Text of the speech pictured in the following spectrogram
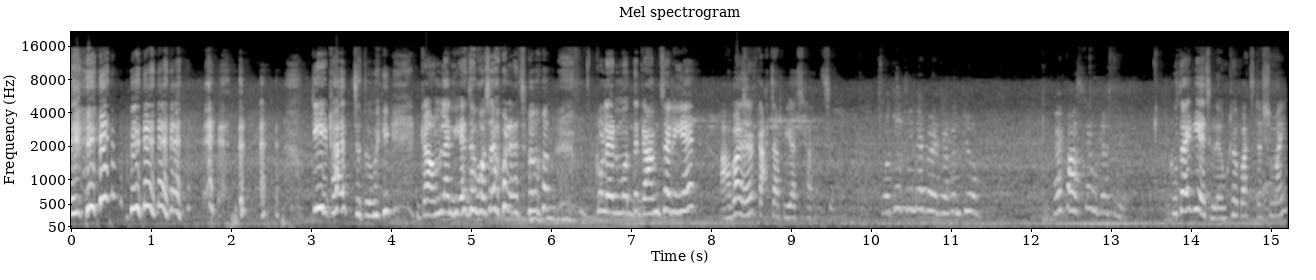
কি খাচ্ছ তুমি? গামলা নিয়ে তো বসে পড়েছো। কোলের মধ্যে গামছা নিয়ে আবার কাঁচা পেঁয়াজ খাচ্ছে কোথায় গিয়েছিলে? উঠে পাঁচটার সময়।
